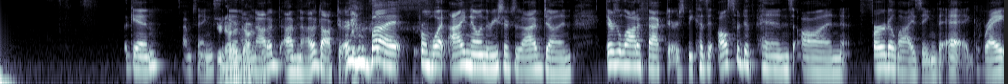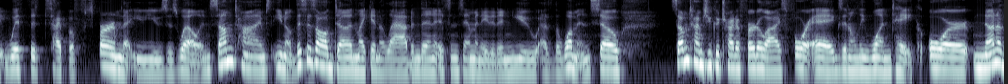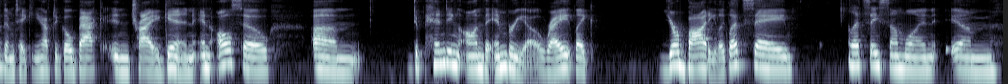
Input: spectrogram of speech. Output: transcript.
again, I'm saying You're again, not a doctor. I'm not a I'm not a doctor, but from what I know and the research that I've done, there's a lot of factors because it also depends on fertilizing the egg, right? With the type of sperm that you use as well. And sometimes, you know, this is all done like in a lab and then it's inseminated in you as the woman. So sometimes you could try to fertilize four eggs in only one take or none of them taking you have to go back and try again and also um, depending on the embryo right like your body like let's say let's say someone um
